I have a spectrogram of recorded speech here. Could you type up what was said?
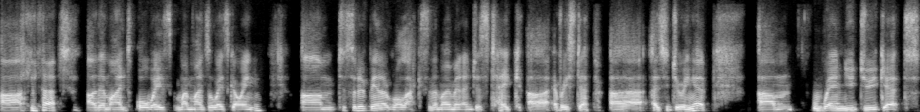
uh, their mind's always my mind's always going. Um, to sort of be able to relax in the moment and just take uh, every step uh, as you're doing it. Um, when you do get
